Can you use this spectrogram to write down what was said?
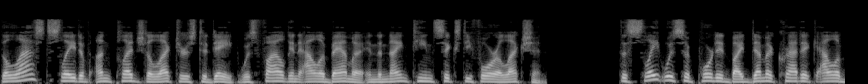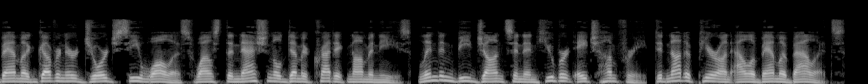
The last slate of unpledged electors to date was filed in Alabama in the 1964 election. The slate was supported by Democratic Alabama Governor George C. Wallace whilst the National Democratic nominees, Lyndon B. Johnson and Hubert H. Humphrey, did not appear on Alabama ballots.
